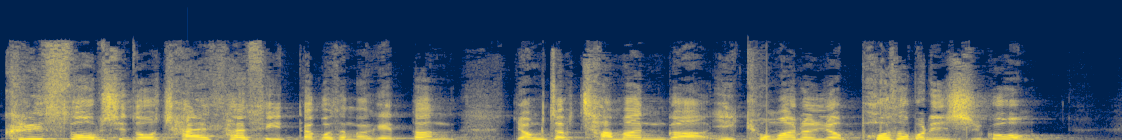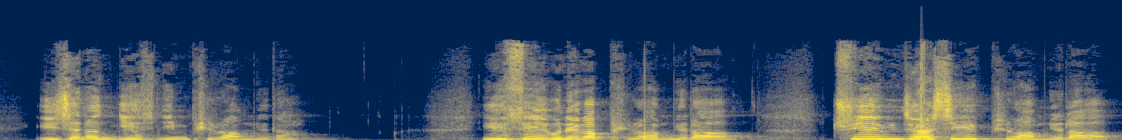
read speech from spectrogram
그리스도 없이도 잘 살 수 있다고 생각했던 영적 자만과 이 교만을요 벗어버리시고 이제는 예수님 필요합니다. 예수의 은혜가 필요합니다. 주의 임재하심이 필요합니다.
